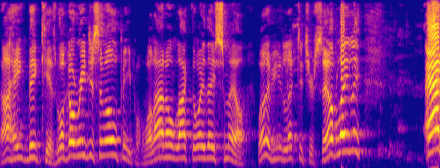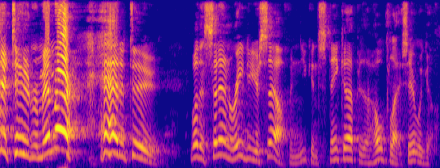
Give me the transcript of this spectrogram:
I hate big kids. Well, go read to some old people. Well, I don't like the way they smell. Well, have you looked at yourself lately? Attitude, remember? Attitude. Well, then sit down and read to yourself, and you can stink up the whole place. Here we go.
